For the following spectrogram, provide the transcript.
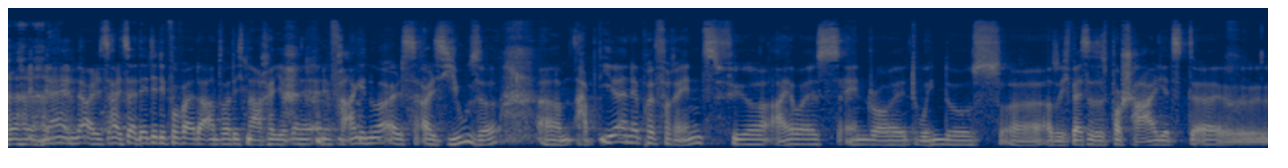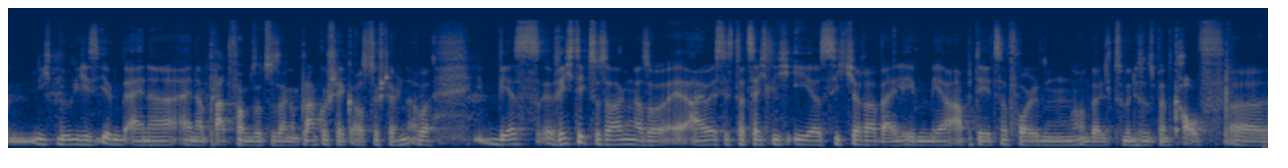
Nein, als, als Identity Provider antworte ich nachher. Ich habe eine, eine Frage nur als, als User. Ähm, habt ihr eine Präferenz für iOS, Android, Windows? Äh, also ich weiß, dass es pauschal jetzt äh, nicht möglich ist, irgendeiner einer Plattform sozusagen einen Blankoscheck auszustellen. Aber wäre es richtig zu sagen, also äh, iOS ist tatsächlich eher sicherer, weil eben mehr Updates erfolgen und weil zumindest beim Kauf äh,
